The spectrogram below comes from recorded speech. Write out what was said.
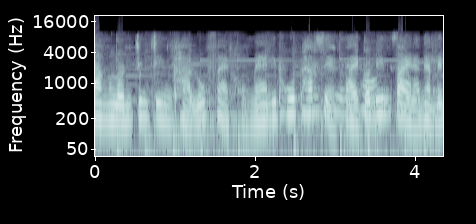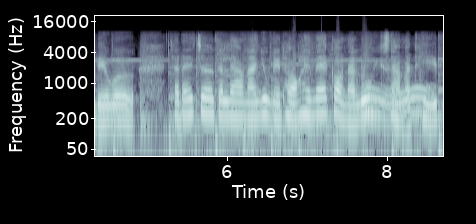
ลังล้นจริง ๆ ค่ะ ลูกแฝดของแม่นี่พูดพากย์เสียงไปก็ดิ้นไปนะเนี่ยไม่ได้เวอร์ จะได้เจอกันแล้วนะ อยู่ในท้องให้แม่ก่อนนะลูกอีกสามอาทิตย์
